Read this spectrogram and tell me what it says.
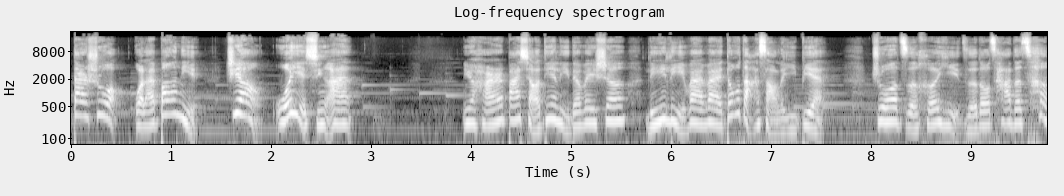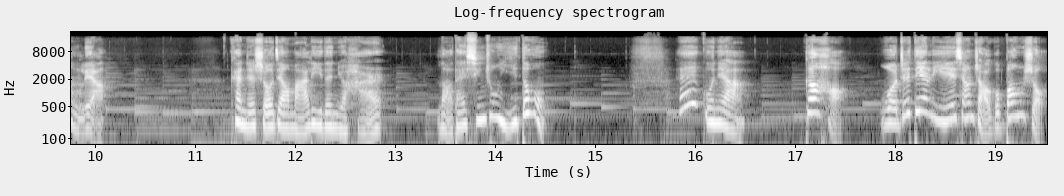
大叔，我来帮你，这样我也心安。”女孩把小店里的卫生里里外外都打扫了一遍，桌子和椅子都擦得锃亮。看着手脚麻利的女孩，老戴心中一动：“哎，姑娘，刚好我这店里也想找个帮手，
